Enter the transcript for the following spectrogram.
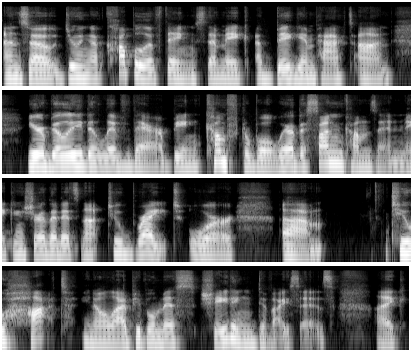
And so, doing a couple of things that make a big impact on your ability to live there, being comfortable where the sun comes in, making sure that it's not too bright or um, too hot. You know, a lot of people miss shading devices. Like,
